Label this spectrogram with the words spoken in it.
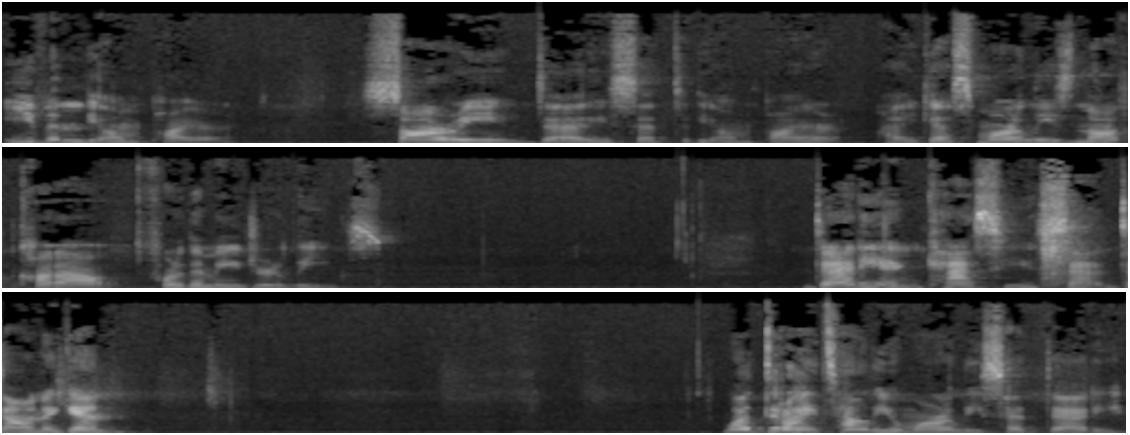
even the umpire. Sorry, Daddy said to the umpire. I guess Marley's not cut out for the major leagues. Daddy and Cassie sat down again. What did I tell you, Marley? said Daddy.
